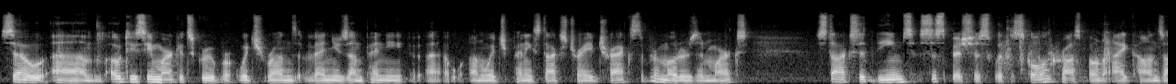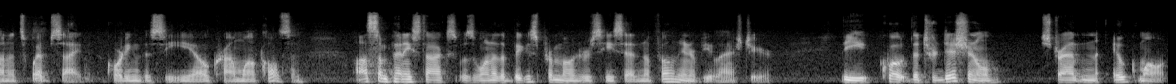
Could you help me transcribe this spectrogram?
So, um, OTC Markets Group, which runs venues on penny uh, on which penny stocks trade, tracks the promoters and marks stocks it deems suspicious with the skull and crossbone icons on its website. according to the CEO, Cromwell Coulson. Awesome Penny Stocks was one of the biggest promoters, he said in a phone interview last year. The quote, the traditional Stratton Oakmont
